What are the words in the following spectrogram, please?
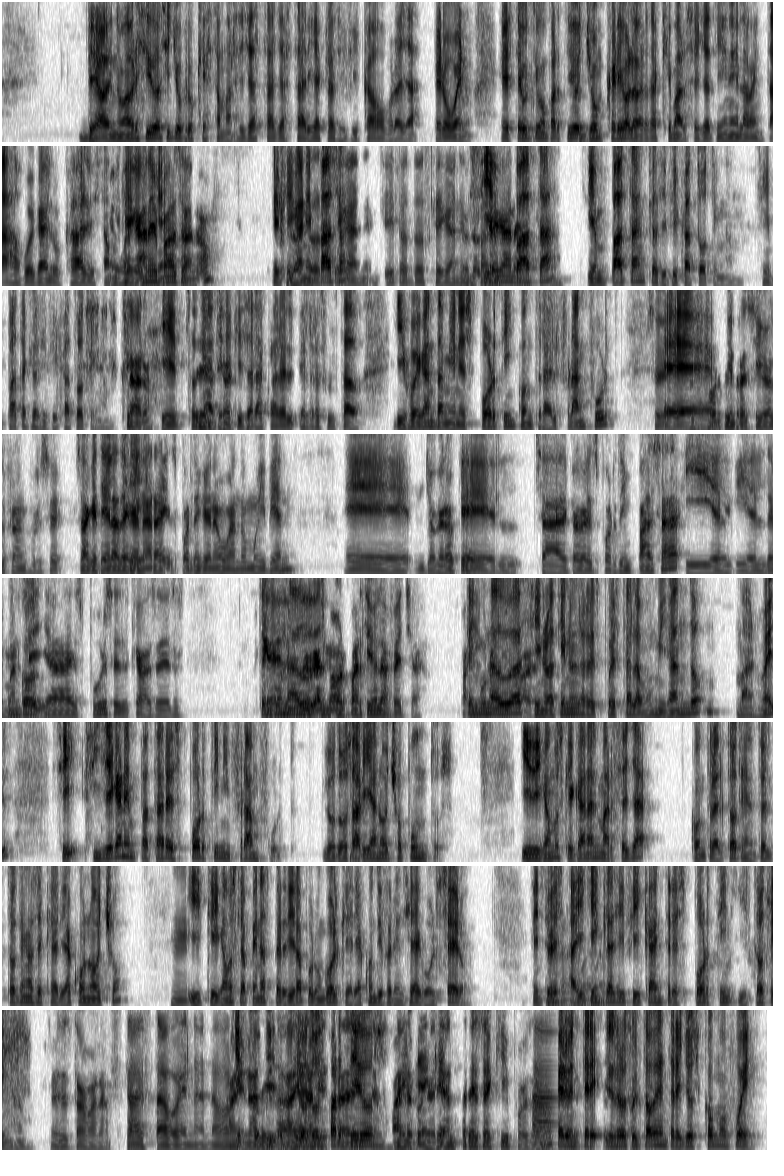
De no haber sido así, yo creo que hasta Marsella está, ya estaría clasificado por allá. Pero bueno, este último partido, yo creo la verdad que Marsella tiene la ventaja, juega de local. el que gane pasa, ¿no? El que gane pasa. sí, los dos que ganen. Si, empata, si empatan, clasifica Tottenham. Si empata, clasifica Tottenham. Claro. Y entonces tiene que sacar el, el, resultado. Y juegan también Sporting contra el Frankfurt. Sí, eh, Sporting recibe al Frankfurt, sí. O sea que tiene la de ganar ahí Sporting que viene jugando muy bien. Eh, yo creo que el, o sea, creo que el Sporting pasa y el, y el de Marsella Spurs es el que va a ser tengo una duda. el mejor partido de la fecha. Tengo una duda, si no la tienen la respuesta, la vamos mirando. Manuel, si, si llegan a empatar Sporting y Frankfurt, los dos harían ocho puntos. Y digamos que gana el Marsella contra el Tottenham, entonces el Tottenham se quedaría con ocho mm. y que digamos que apenas perdiera por un gol, quedaría con diferencia de gol cero. Entonces, ahí quien clasifica entre Sporting y Tottenham. Esa está buena. Está, está buena, ¿no? Hay los dos partidos. Serían tres equipos. Ah, pero entre los resultados entre ellos, ¿cómo fue?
